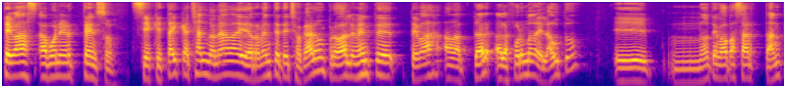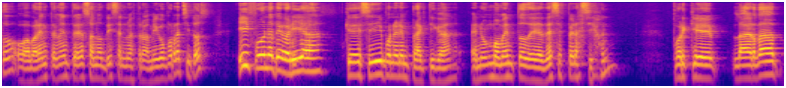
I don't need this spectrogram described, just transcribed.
te vas a poner tenso. Si es que estáis cachando nada y de repente te chocaron, probablemente te vas a adaptar a la forma del auto y no te va a pasar tanto, o aparentemente eso nos dicen nuestros amigos borrachitos. Y fue una teoría que decidí poner en práctica en un momento de desesperación porque la verdad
